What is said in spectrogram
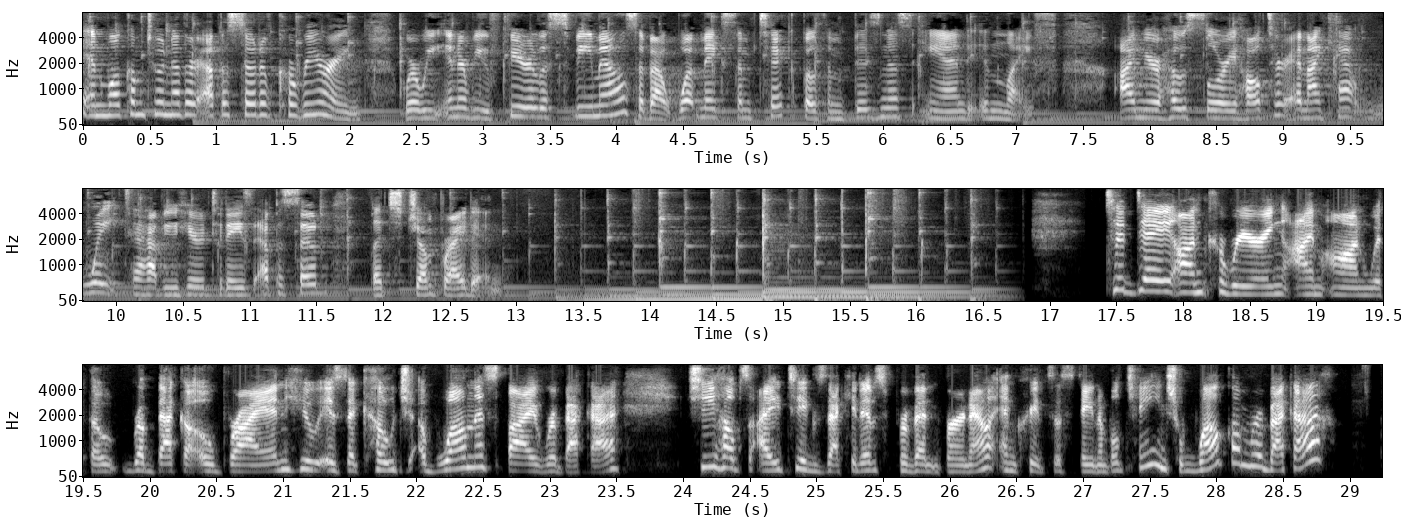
and welcome to another episode of Careering, where we interview fearless females about what makes them tick both in business and in life. I'm your host, Lori Halter, and I can't wait to have you hear today's episode. Let's jump right in. Today on Careering, I'm on with a Rebecca O'Brien, who is the coach of Wellness by Rebecca. She helps IT executives prevent burnout and create sustainable change. Welcome, Rebecca.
